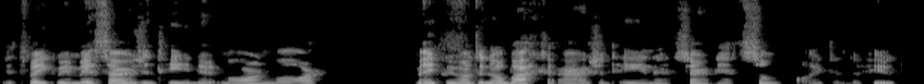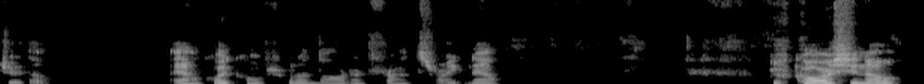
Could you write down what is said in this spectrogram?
it's making me miss Argentina more and more make me want to go back to Argentina, certainly at some point in the future, though. I am quite comfortable in northern France right now. But of course, you know,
